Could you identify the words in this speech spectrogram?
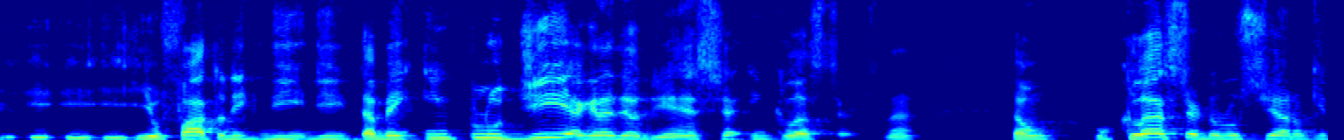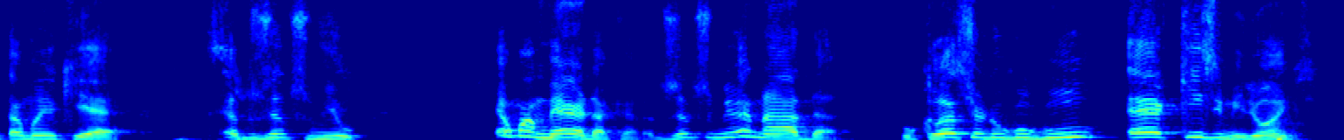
e, e, e, e, o fato de, de, de, também implodir a grande audiência em clusters. Né? Então, o cluster do Luciano, que tamanho que é? É 200 mil. É uma merda, cara. 200 mil é nada. O cluster do Gugu é 15 milhões.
